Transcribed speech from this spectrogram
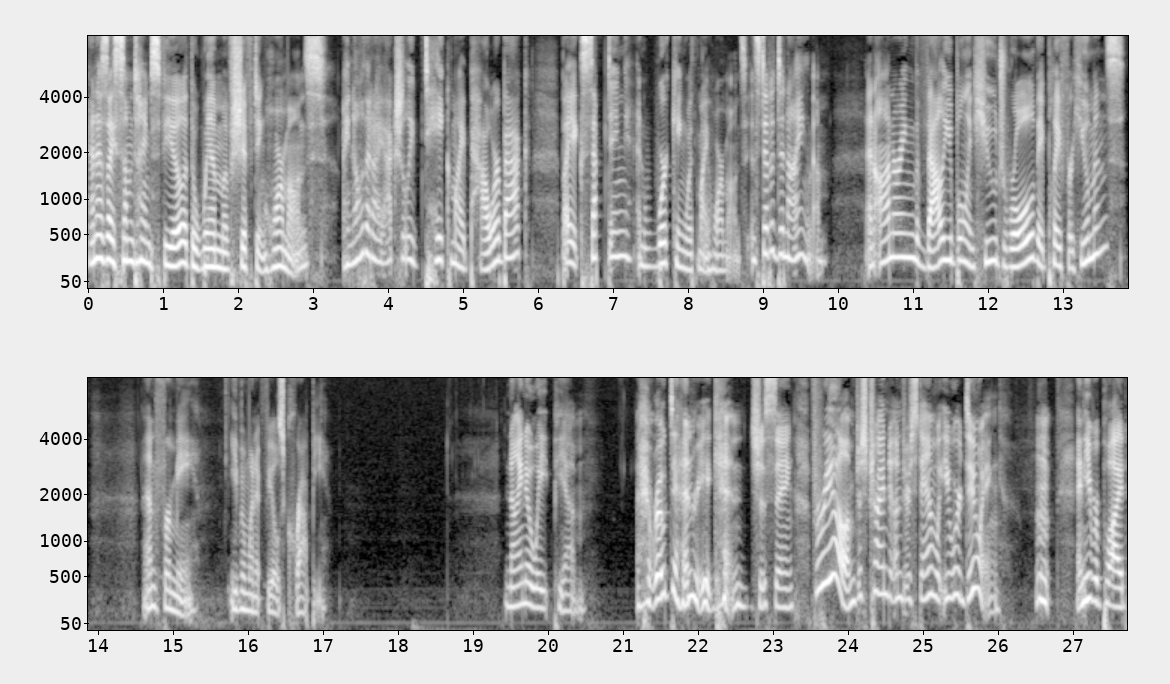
And as I sometimes feel at the whim of shifting hormones, I know that I actually take my power back by accepting and working with my hormones instead of denying them and honoring the valuable and huge role they play for humans and for me, even when it feels crappy. 9:08 p.m. I wrote to Henry again, just saying, "For real, I'm just trying to understand what you were doing." Hmm. And he replied,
